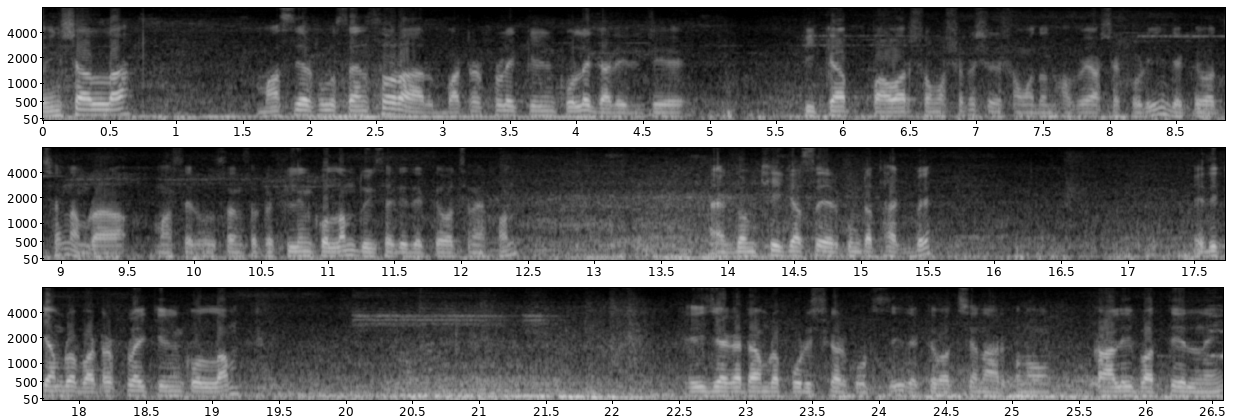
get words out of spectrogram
তো ইনশাআল্লাহ মাসিয়ার ফুল সেন্সর আর বাটারফ্লাই ক্লিন করলে গাড়ির যে পিক আপ পাওয়ার সমস্যাটা, সেটা সমাধান হবে আশা করি। দেখতে পাচ্ছেন, আমরা মাসের ফুল সেন্সরটা ক্লিন করলাম, দুই সাইডে দেখতে পাচ্ছেন এখন। একদম ঠিক আছে, এরকমটা থাকবে। এদিকে আমরা বাটারফ্লাই ক্লিন করলাম। এই জায়গাটা আমরা পরিষ্কার করছি, দেখতে পাচ্ছেন, আর কোনো কালি বা তেল নেই।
